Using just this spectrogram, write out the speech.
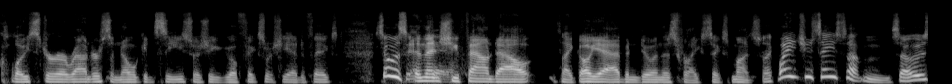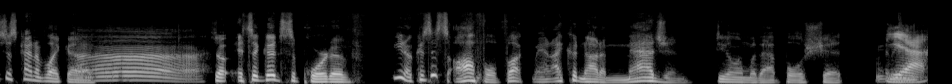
cloister around her so no one could see so she could go fix what she had to fix. So it was and then she found out it's like, oh yeah, I've been doing this for like six months. Like, why didn't you say something? So it was just kind of like a Ah. so it's a good supportive, you know, because it's awful. Fuck, man. I could not imagine dealing with that bullshit. mean, yeah.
